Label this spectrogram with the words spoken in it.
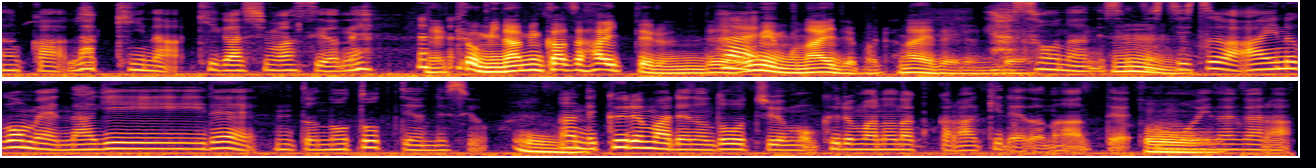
なんかラッキーな気がしますよね。ね、今日南風入ってるんで、はい。海もないでないでるんで。そうなんです、うん。私実はアイヌ語名なぎでうんと能登って言うんですよ。なんで来るまでの道中も車の中から綺麗だなって思いながら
